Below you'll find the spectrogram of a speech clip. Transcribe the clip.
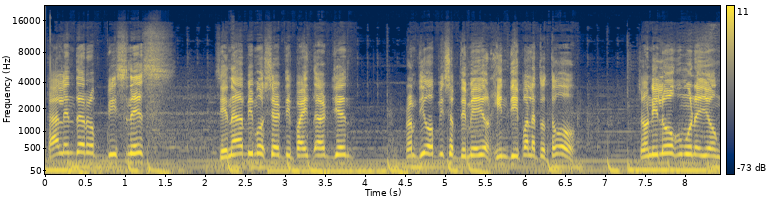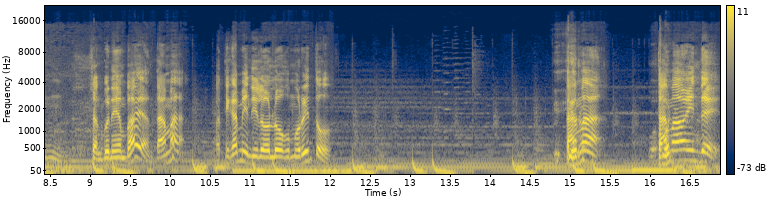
Calendar of business, sinabi mo certified urgent from the office of the mayor. Hindi pala totoo. So niloko mo na yung Sangguniang Bayan. Tama. Pati kami, niloloko mo rito. Tama. Wa- Tama o hindi?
